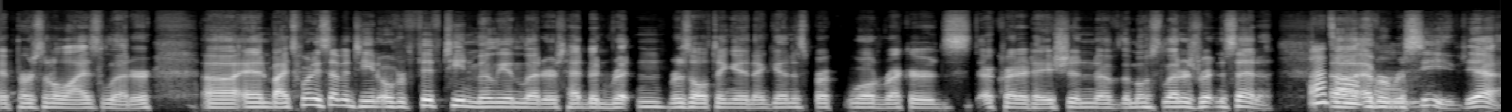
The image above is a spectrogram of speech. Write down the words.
a personalized letter. Uh, and by 2017, over 15 million letters had been written, resulting in a Guinness Book World Records accreditation of the most letters written to Santa That's uh, ever received. Yeah,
